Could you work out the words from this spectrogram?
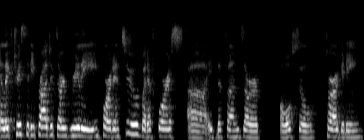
electricity projects are really important too, but of course, uh, if the funds are also targeting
